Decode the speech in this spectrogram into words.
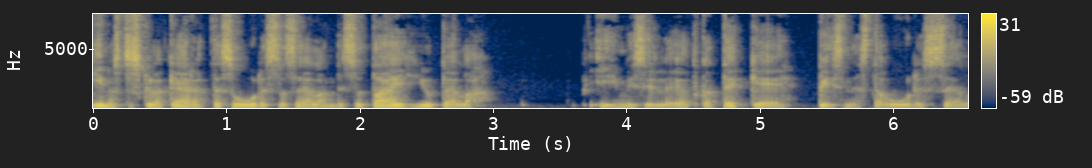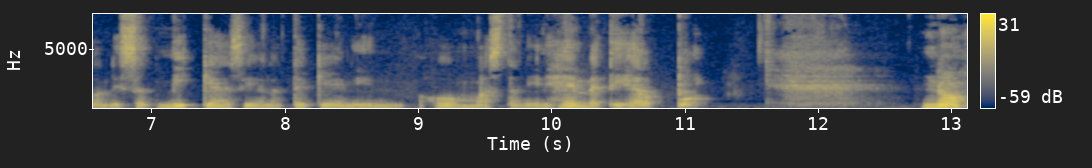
kiinnostaisi kyllä käydä tässä Uudessa Seelannissa tai jutella ihmisille, jotka tekee bisnestä Uudessa Seelannissa, että mikä siellä tekee niin hommasta niin hemmeti helppoa. No,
